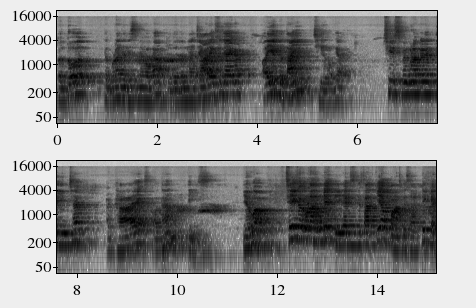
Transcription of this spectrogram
तो दो का गुणा जब इसमें होगा तो दो दुना चार एक्स हो जाएगा। और ये बताई छः हो गया। छः इसमें गुणा करें, तीन छः एक्स और धन तीस। ये हुआ। छह का गुणा हमने तीन एक्स के साथ किया और पाँच के साथ, ठीक है?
